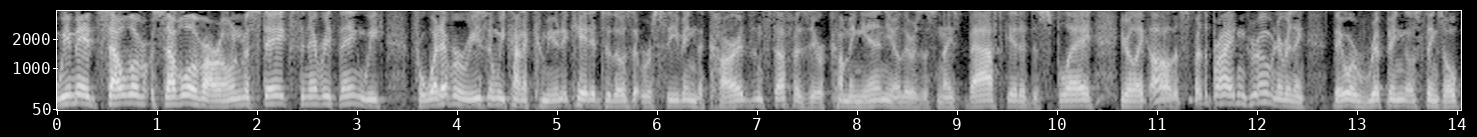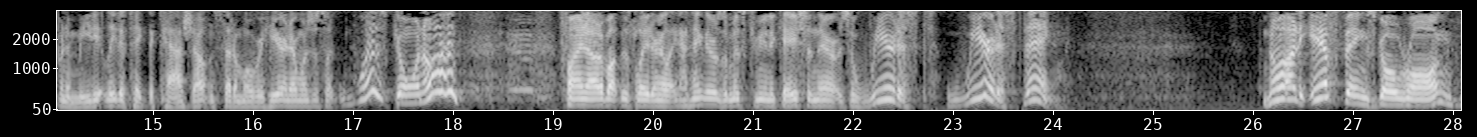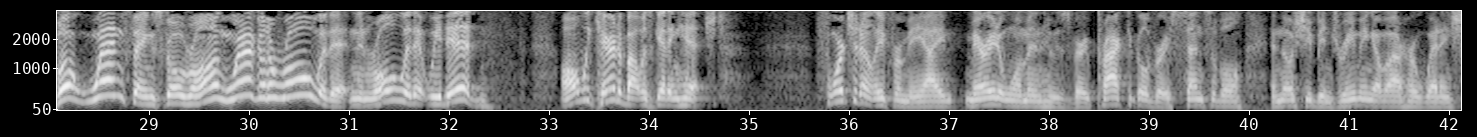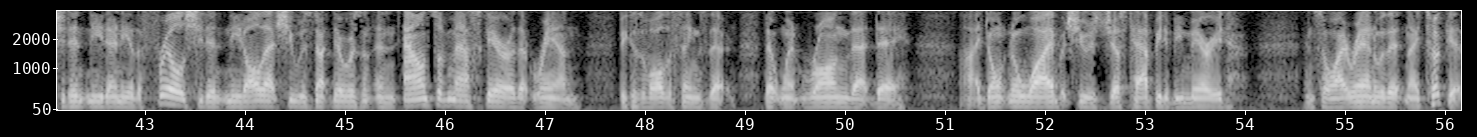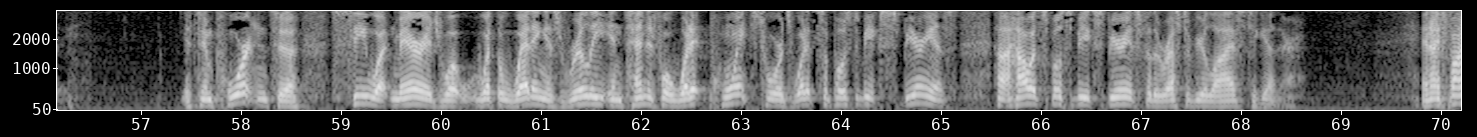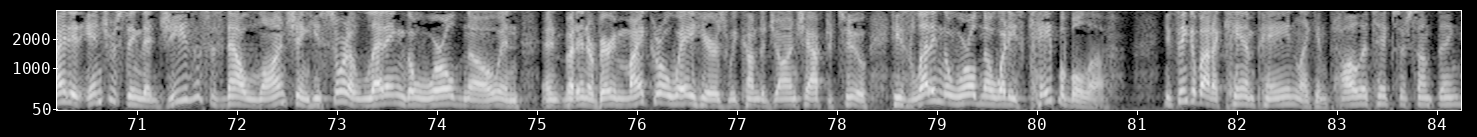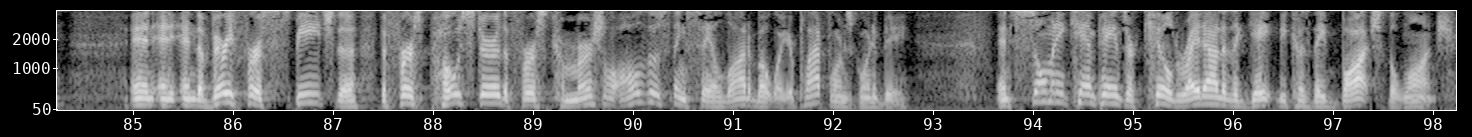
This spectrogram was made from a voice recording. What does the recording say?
we made several of, several of our own mistakes and everything. We, for whatever reason, we kind of communicated to those that were receiving the cards and stuff as they were coming in. You know, there was this nice basket, a display. You're like, oh, this is for the bride and groom and everything. They were ripping those things open immediately to take the cash out and set them over here. And everyone's just like, what is going on? Find out about this later. And you're like, I think there was a miscommunication there. It was the weirdest, weirdest thing. Not if things go wrong, but when things go wrong, we're gonna roll with it. And roll with it we did. All we cared about was getting hitched. Fortunately for me, I married a woman who was very practical, very sensible, and though she'd been dreaming about her wedding, she didn't need any of the frills, she didn't need all that. She was not, there wasn't an ounce of mascara that ran because of all the things that, that went wrong that day. I don't know why, but she was just happy to be married and so I ran with it and I took it. It's important to see what marriage, what, what the wedding is really intended for, what it points towards, what it's supposed to be experienced, how it's supposed to be experienced for the rest of your lives together. And I find it interesting that Jesus is now launching, he's sort of letting the world know, and, and, but in a very micro way here as we come to John chapter 2, he's letting the world know what he's capable of. You think about a campaign like in politics or something, and, and, and the very first speech, the, the first poster, the first commercial, all of those things say a lot about what your platform is going to be. And so many campaigns are killed right out of the gate because they botch the launch.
